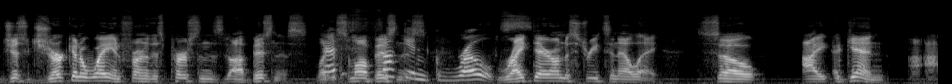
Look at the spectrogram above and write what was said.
just jerking away in front of this person's uh, business, like that's a small business fucking gross. right there on the streets in LA. So I again, I,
